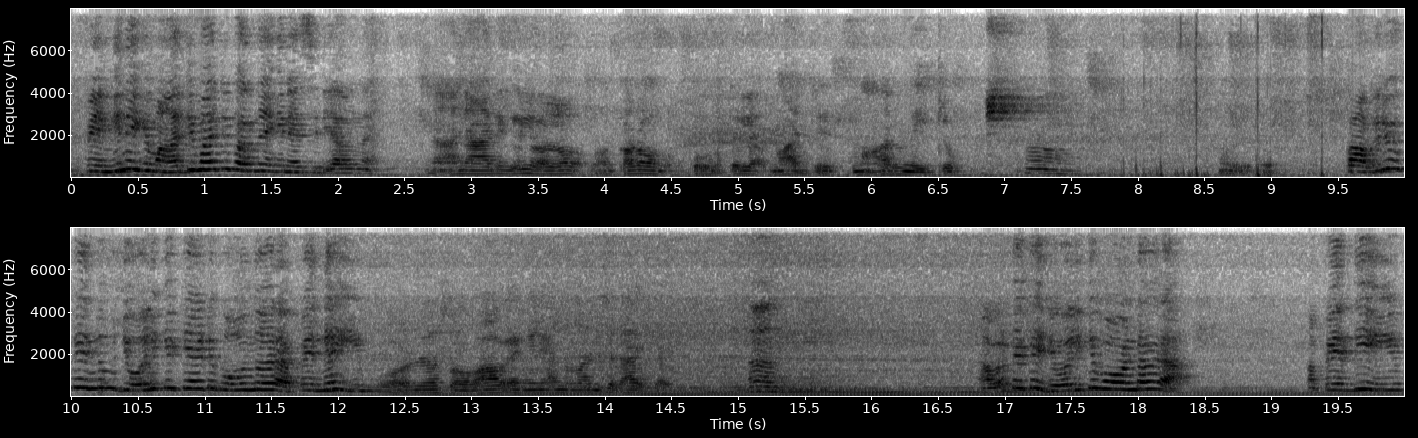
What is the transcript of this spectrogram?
ഇപ്പൊ എങ്ങനെയൊക്കെ മാറ്റി മാറ്റി പറഞ്ഞ എങ്ങനെയാ ശരിയാവുന്നേ? ഞാൻ ആരെങ്കിലും ഉള്ള മക്കളോ കൂടുതൽ മാറ്റി മാറി നിൽക്കും. അപ്പൊ അവരൊക്കെ ഇന്നും ജോലിക്കൊക്കെ ആയിട്ട് പോകുന്നവരാ. അപ്പൊ എന്നാ ഈ ഓരോ സ്വഭാവം എങ്ങനെയാന്ന് മനസ്സിലായിട്ട്. അവർക്കൊക്കെ ജോലിക്ക് പോകേണ്ടവരാ. അപ്പൊ എന്ത് ചെയ്യും?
